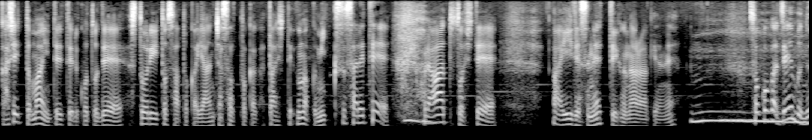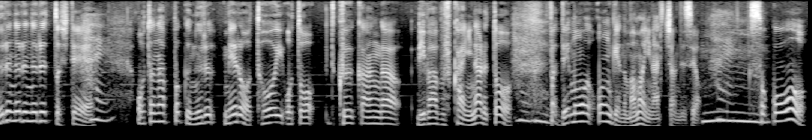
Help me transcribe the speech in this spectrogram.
ガシッと前に出てることでストリートさとかやんちゃさとかが出してうまくミックスされてこれアートとしてあいいですねっていう風になるわけでね。うん。そこが全部ぬるぬるぬるっとしてはい。大人っぽくぬるメロ遠い音空間がリバーブ深いになるとはいやっぱデモ音源のままになっちゃうんですよ。はい。そこを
